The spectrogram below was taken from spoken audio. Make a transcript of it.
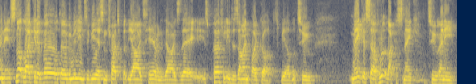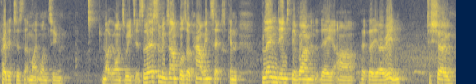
And it's not like it evolved over millions of years and tried to put the eyes here and the eyes there. It's perfectly designed by God to be able to make itself look like a snake to any predators that might want to might want to eat it. So there's some examples of how insects can blend into the environment that they are that they are in to show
